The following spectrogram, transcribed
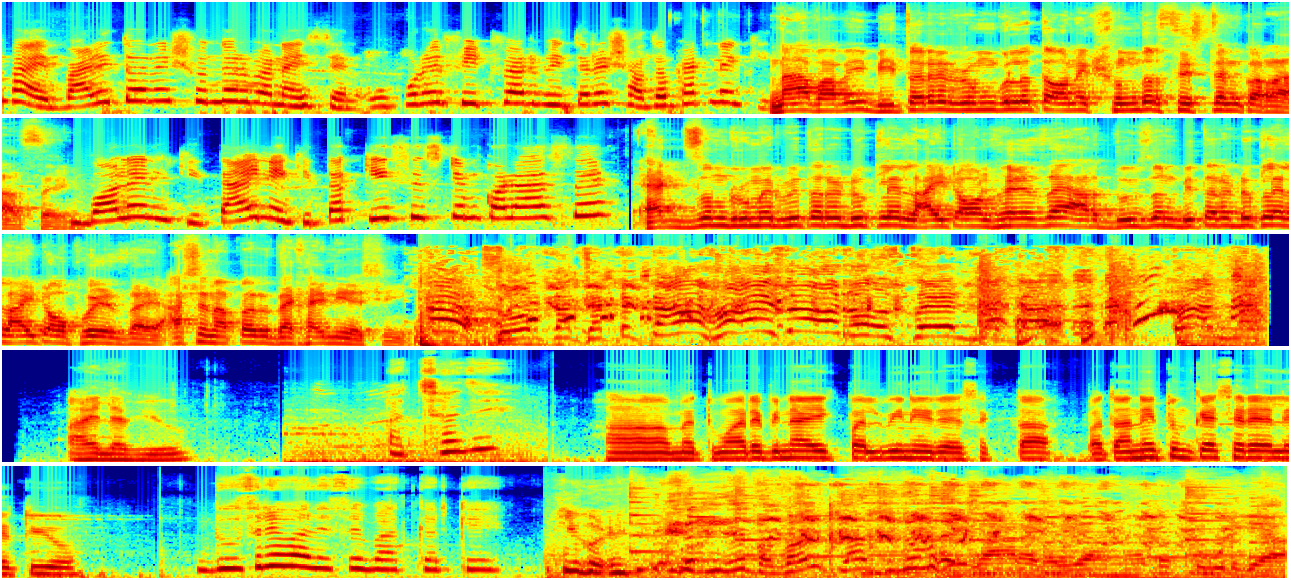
ভাই বাড়ি তো অনেক সুন্দর বানাইছেন উপরে ফিটফার ভিতরে সদরঘাট নাকি না ভাবি ভিতরের রুমগুলোতে অনেক সুন্দর সিস্টেম করা আছে বলেন কি তাই নাকি তা কি সিস্টেম করা আছে একজন রুমের ভিতরে ঢুকলে লাইট অন হয়ে যায় আর দুইজন ভিতরে ঢুকলে লাইট অফ হয়ে যায় আসেন আপনারা দেখাই নিয়ে আসি आई लव यू আচ্ছা জি हाँ मैं तुम्हारे बिना एक पल भी नहीं रह सकता पता नहीं तुम कैसे रह लेती हो दूसरे वाले से बात करके 有人。宝宝家子就没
